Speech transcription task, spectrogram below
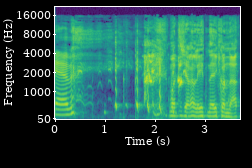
eh, Måtte kjøre en liten Acon der.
